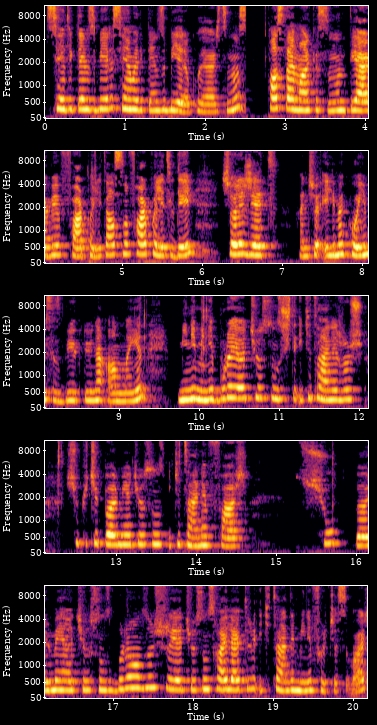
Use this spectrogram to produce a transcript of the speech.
Sevdiklerinizi bir yere, sevmediklerinizi bir yere koyarsınız. Pastel markasının diğer bir far paleti. Aslında far paleti değil. Şöyle jet. Hani şöyle elime koyayım siz büyüklüğünü anlayın. Mini mini. Buraya açıyorsunuz işte iki tane ruj. Şu küçük bölmeyi açıyorsunuz. iki tane far. Şu bölmeyi açıyorsunuz. Bronzer şuraya açıyorsunuz. Highlighter ve iki tane de mini fırçası var.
